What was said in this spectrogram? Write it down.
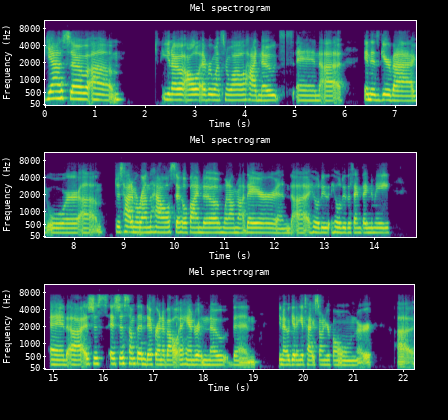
Yeah, so um, you know, I'll every once in a while hide notes and uh, in his gear bag or um, just hide them around the house so he'll find them when I'm not there, and uh, he'll do he'll do the same thing to me and uh, it's just it's just something different about a handwritten note than you know getting a text on your phone or uh,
